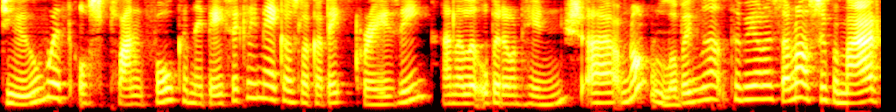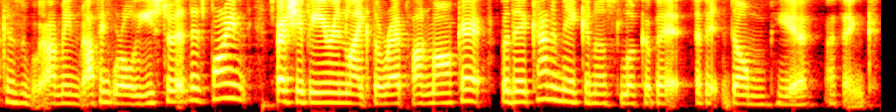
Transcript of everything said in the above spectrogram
do with us plant folk, and they basically make us look a bit crazy and a little bit unhinged. Uh, I'm not loving that, to be honest. I'm not super mad because I mean I think we're all used to it at this point, especially if you're in like the rare plant market. But they're kind of making us look a bit a bit dumb here. I think.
